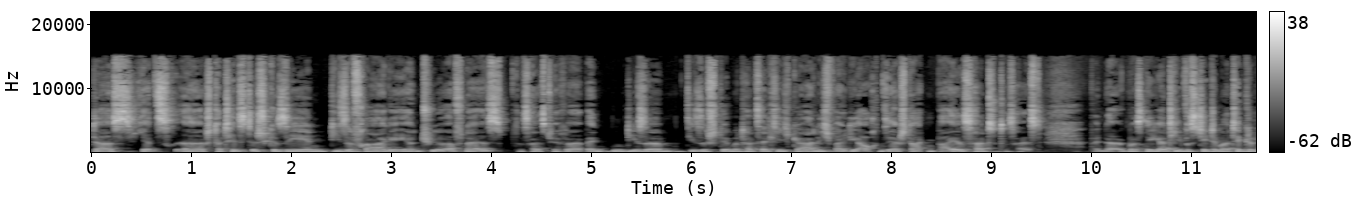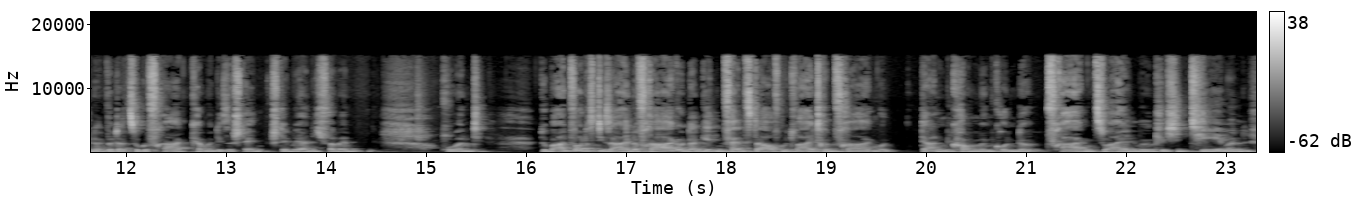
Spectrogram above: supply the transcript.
dass jetzt äh, statistisch gesehen diese Frage eher ein Türöffner ist. Das heißt, wir verwenden diese, diese Stimme tatsächlich gar nicht, weil die auch einen sehr starken Bias hat. Das heißt, wenn da irgendwas Negatives steht im Artikel, dann wird dazu gefragt, kann man diese Stimme ja nicht verwenden. Und du beantwortest diese eine Frage und dann geht ein Fenster auf mit weiteren Fragen und dann kommen im Grunde Fragen zu allen möglichen Themen,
